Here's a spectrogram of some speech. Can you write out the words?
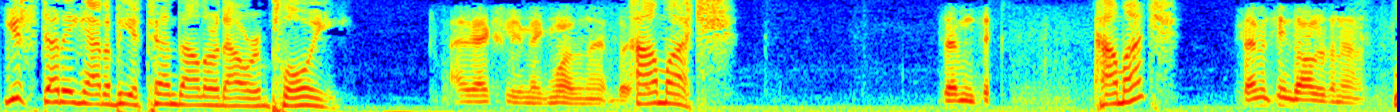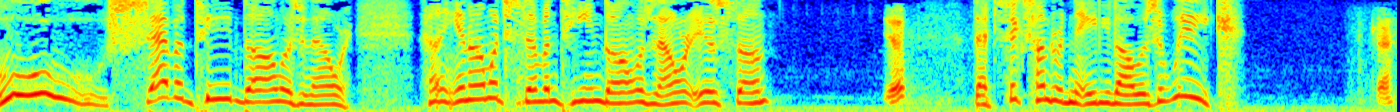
You're studying how to be a $10 an hour employee. I actually make more than that, but... How much? Seventeen, How much? $17 an hour. Ooh, $17 an hour. You know how much $17 an hour is, son? Yep. That's $680 a week. Okay.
